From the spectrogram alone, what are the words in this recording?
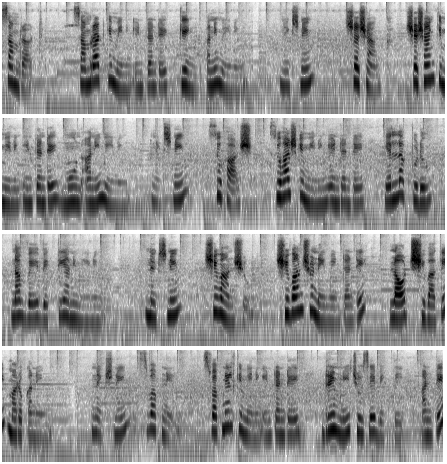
సమ్రాట్ సమ్రాట్కి మీనింగ్ ఏంటంటే కింగ్ అని మీనింగ్ నెక్స్ట్ నేమ్ శశాంక్ శశాంక్కి మీనింగ్ ఏంటంటే మూన్ అని మీనింగ్ నెక్స్ట్ నేమ్ సుహాష్ సుహాష్కి మీనింగ్ ఏంటంటే ఎల్లప్పుడూ నవ్వే వ్యక్తి అని meaning next name Shivanshu Shivanshu name ఏంటంటే లార్డ్ శివాకి మరొక నేమ్ నెక్స్ట్ నేమ్ స్వప్నిల్ స్వప్నిల్కి మీనింగ్ ఏంటంటే డ్రీమ్ని చూసే వ్యక్తి అంటే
